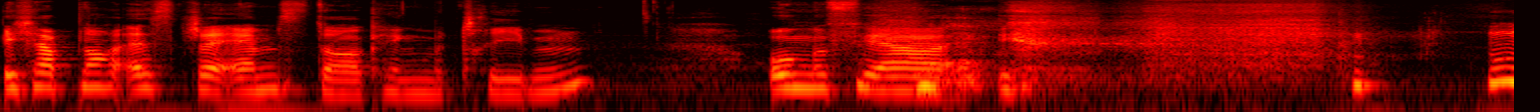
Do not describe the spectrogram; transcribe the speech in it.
Ich habe noch SJM-Stalking betrieben ungefähr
